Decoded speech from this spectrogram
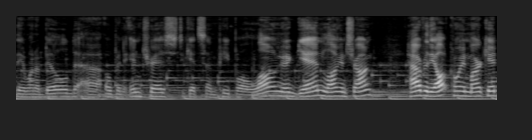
they want to build uh, open interest, to get some people long again, long and strong. However, the altcoin market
